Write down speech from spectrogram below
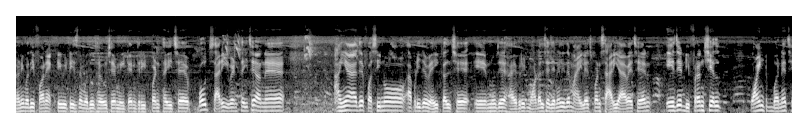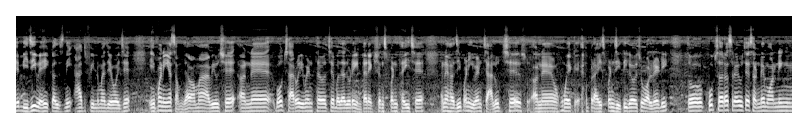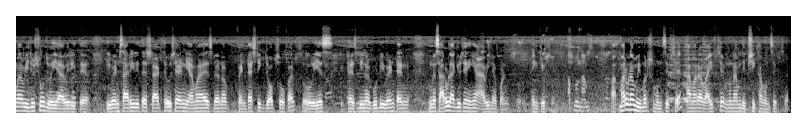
ઘણી બધી ફન એક્ટિવિટીઝ ને બધું થયું છે. મીટ એન્ડ ગ્રીટ પણ થઈ છે. બહુ જ સારી ઇવેન્ટ થઈ છે. અને અહીંયા જે ફસીનો આપણી જે વેહિકલ છે, એનું જે હાઇબ્રિડ મોડલ છે, જેને લીધે માઇલેજ પણ સારી આવે છે. એ જે ડિફરન્શિયલ પોઈન્ટ બને છે બીજી વેહિકલ્સની આ જ ફિલ્ડમાં જે હોય છે એ પણ અહીંયા સમજાવવામાં આવ્યું છે અને બહુ જ સારો ઇવેન્ટ થયો છે બધા જોડે ઇન્ટરેક્શન્સ પણ થઈ છે અને હજી પણ ઇવેન્ટ ચાલુ જ છે અને હું એક પ્રાઇઝ પણ જીતી ગયો છું ઓલરેડી. તો ખૂબ સરસ રહ્યું છે સન્ડે મોર્નિંગમાં બીજું શું જોઈએ આવી રીતે? ઇવેન્ટ સારી રીતે સ્ટાર્ટ થયું છે and Yamaha has done a fantastic job so far so yes it has been a good event and મને સારું લાગ્યું છે અહીંયા આવીને પણ. સો થેન્ક યુ સો આપનું નામ? મારું નામ વિમર્શ મુનસિફ છે. આ મારા વાઈફ છે એમનું નામ દીપશિખા મુનસિફ છે.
